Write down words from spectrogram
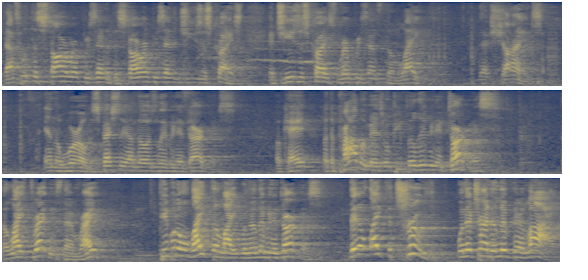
That's what the star represented. The star represented Jesus Christ. And Jesus Christ represents the light that shines in the world, especially on those living in darkness. Okay? But the problem is when people are living in darkness, the light threatens them, right? People don't like the light when they're living in darkness. They don't like the truth when they're trying to live their lie.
